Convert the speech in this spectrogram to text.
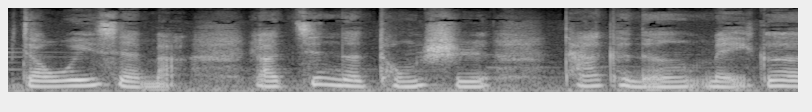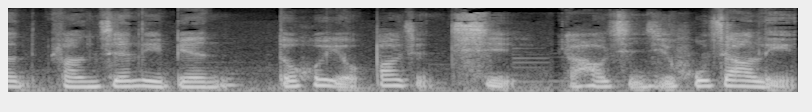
比较危险吧。然后近的同时，它可能每个房间里边都会有报警器，然后紧急呼叫铃。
